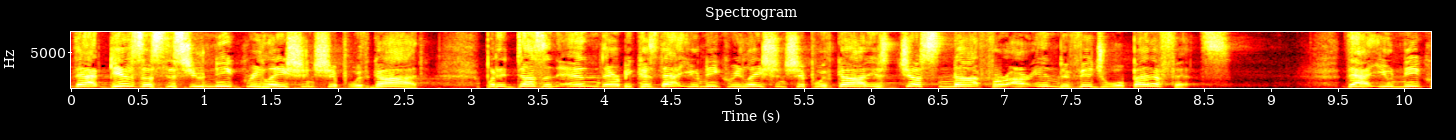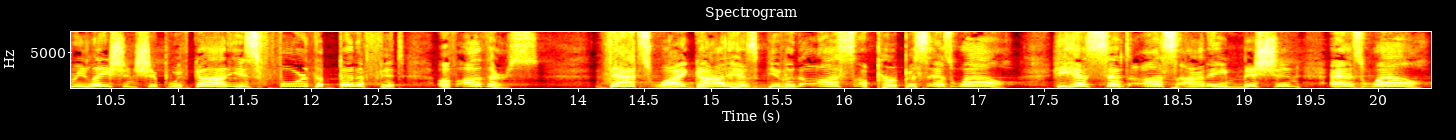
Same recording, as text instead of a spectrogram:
That gives us this unique relationship with God. But it doesn't end there because that unique relationship with God is just not for our individual benefits that unique relationship with God is for the benefit of others. That's why God has given us a purpose as well. He has sent us on a mission as well.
